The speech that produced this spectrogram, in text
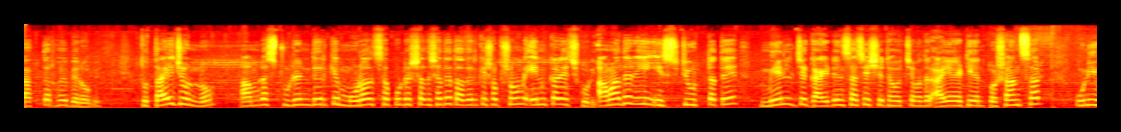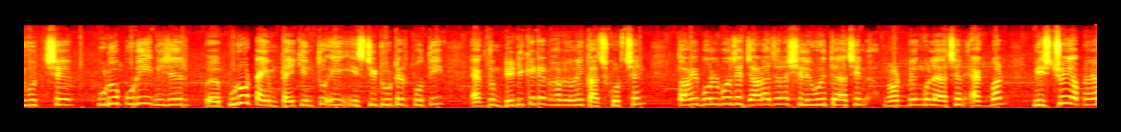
ডাক্তার হয়ে বেরোবে। তো তাই জন্য আমরা স্টুডেন্টদেরকে মোরাল সাপোর্টের সাথে সাথে তাদেরকে সবসময় এনকারেজ করি। আমাদের এই ইনস্টিটিউটটাতে মেন যে গাইডেন্স আছে সেটা হচ্ছে আমাদের আইআইটিএন প্রশান্ত স্যার উনি হচ্ছে পুরোপুরি নিজের পুরো টাইমটাই কিন্তু এই ইনস্টিটিউটের প্রতি একদম ডেডিকেটেডভাবে উনি কাজ করছেন। তো আমি বলব যে যারা যারা শিলিগুড়িতে আছেন নর্থ বেঙ্গলে আছেন, একবার নিশ্চয়ই আপনারা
